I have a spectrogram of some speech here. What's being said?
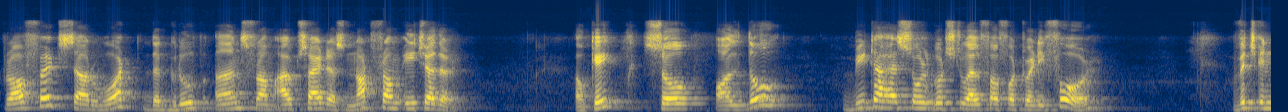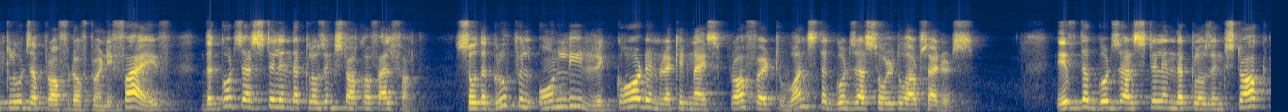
profits are what the group earns from outsiders, not from each other. Okay, so although Beta has sold goods to Alpha for 24, which includes a profit of 25, the goods are still in the closing stock of Alpha. So the group will only record and recognize profit once the goods are sold to outsiders. If the goods are still in the closing stock,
